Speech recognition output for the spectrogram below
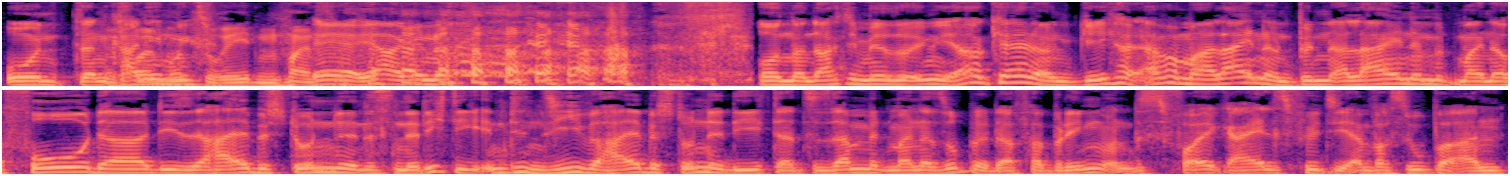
Und dann kann vollem ich Mund mich zu reden, meinst du? Ja, ja, genau. Und dann dachte ich mir so irgendwie, ja, okay, dann gehe ich halt einfach mal alleine und bin alleine mit meiner Fo da diese halbe Stunde. Das ist eine richtig intensive halbe Stunde, die ich da zusammen mit meiner Suppe da verbringe. Und das ist voll geil, es fühlt sich einfach super an.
